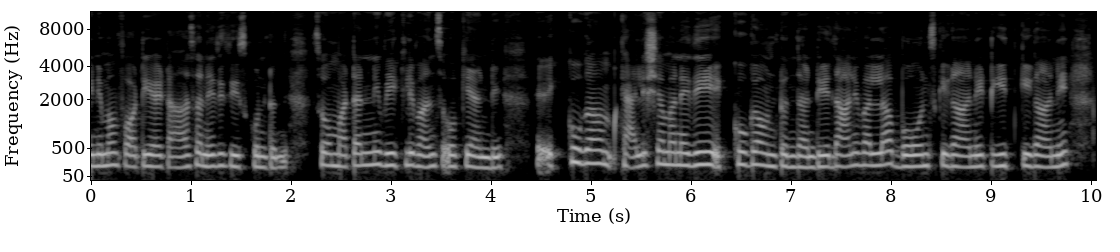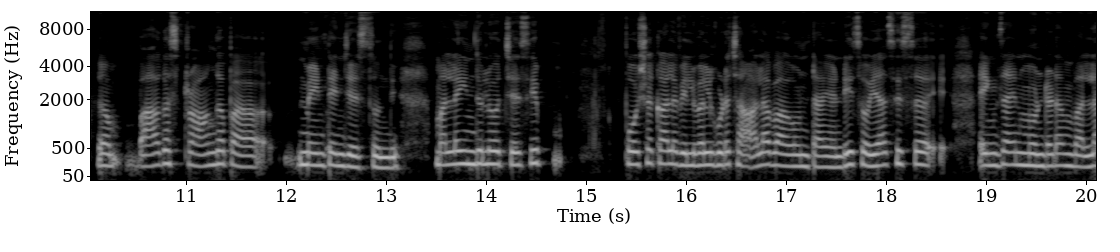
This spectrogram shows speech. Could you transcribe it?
మినిమం ఫార్టీ ఎయిట్ అవర్స్ అనేది తీసుకుంటుంది. సో మటన్ని వీక్లీ వన్స్ ఓకే అండి. ఎక్కువగా కాల్షియం అనేది ఎక్కువగా ఉంటుందండి. దానివల్ల బోన్స్కి కానీ టీత్కి కానీ బాగా స్ట్రాంగ్గా ప మెయింటైన్ చేస్తుంది. మళ్ళీ ఇందులో వచ్చేసి పోషకాల విలువలు కూడా చాలా బాగుంటాయండి. సోయాసిస్ ఎంజైమ్ ఉండడం వల్ల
